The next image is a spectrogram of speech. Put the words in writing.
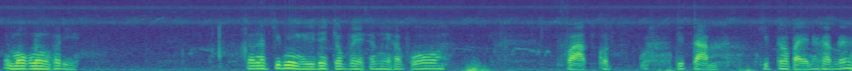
ได้หมกหนึ่งพอดีสำหรับคลิปนี้ก็จะได้จบไปสำนี้ครับผม ฝากกดติดตามคลิปต่อไปนะครับเด้อ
